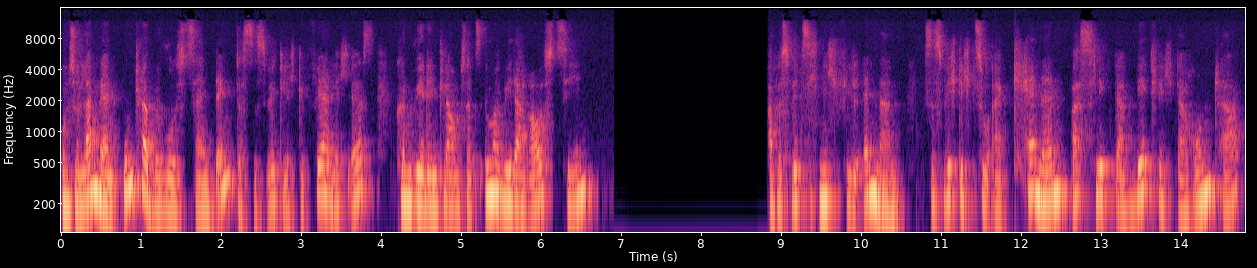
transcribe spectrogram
Und solange dein Unterbewusstsein denkt, dass das wirklich gefährlich ist, können wir den Glaubenssatz immer wieder rausziehen aber es wird sich nicht viel ändern. Es ist wichtig zu erkennen, was liegt da wirklich darunter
